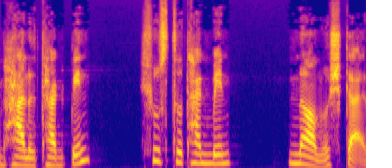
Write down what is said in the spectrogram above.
ভালো থাকবেন সুস্থ থাকবেন। নমস্কার।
